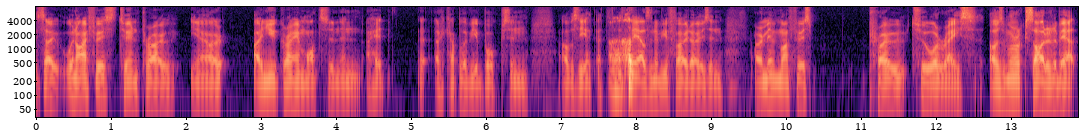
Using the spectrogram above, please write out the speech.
so when I first turned pro, you know, I, I knew Graham Watson, and I had a, couple of your books, and obviously a, a, a thousand of your photos. And I remember my first pro tour race. I was more excited about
